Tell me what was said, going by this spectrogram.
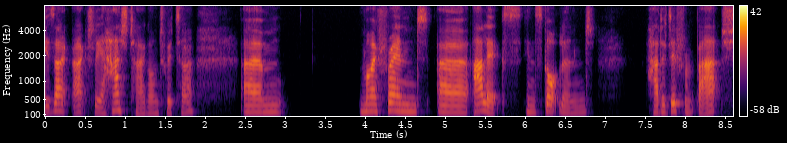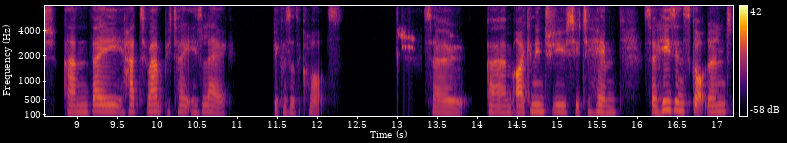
is actually a hashtag on Twitter. Um, my friend uh, Alex in Scotland had a different batch and they had to amputate his leg because of the clots. So um, I can introduce you to him. So he's in Scotland,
